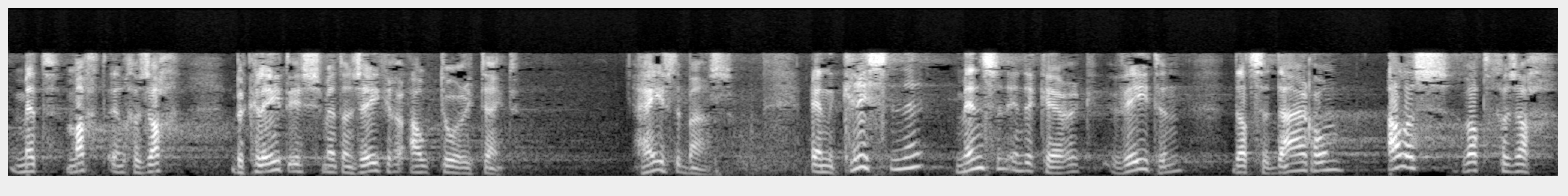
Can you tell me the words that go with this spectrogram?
met macht en gezag bekleed is met een zekere autoriteit. Hij is de baas. En christenen, mensen in de kerk, weten dat ze daarom alles wat gezag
